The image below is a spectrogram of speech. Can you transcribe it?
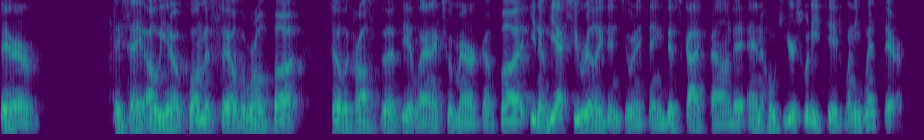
they're, they say, oh, you know, Columbus sailed the world, but sailed across the, the Atlantic to America. But, you know, he actually really didn't do anything. This guy found it. And oh, here's what he did when he went there.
